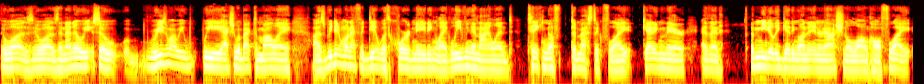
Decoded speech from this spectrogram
It was, it was, and I know we. So reason why we we actually went back to Male uh, is we didn't want to have to deal with coordinating, like leaving an island, taking a domestic flight, getting there, and then immediately getting on an international long haul flight.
